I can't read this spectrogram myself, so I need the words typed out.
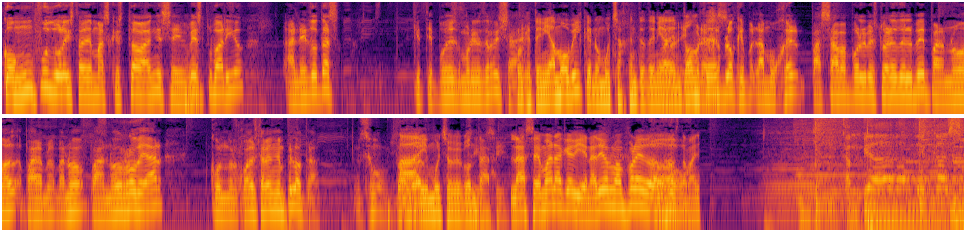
con un futbolista además que estaba en ese vestuario, anécdotas que te puedes morir de risa. ¿eh? Porque tenía móvil que no mucha gente tenía Bueno, de entonces. por ejemplo, que la mujer pasaba por el vestuario del B para no, para, para no, para no rodear cuando los jugadores estaban en pelota. Eso, Hay mucho que contar. Sí, sí. La semana que viene. Adiós, Manfredo. Hasta mañana. cambiaba de casa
